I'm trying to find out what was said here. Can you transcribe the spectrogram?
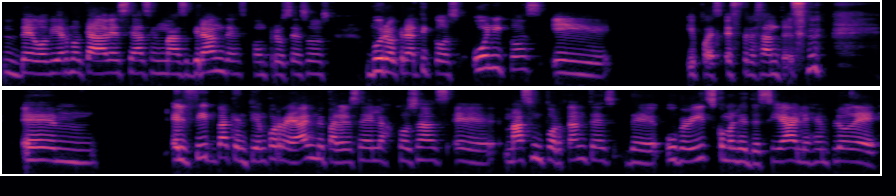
de gobierno cada vez se hacen más grandes con procesos burocráticos únicos y, y pues estresantes. Em, el feedback en tiempo real me parece de las cosas eh, más importantes de Uber Eats, como les decía, el ejemplo de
